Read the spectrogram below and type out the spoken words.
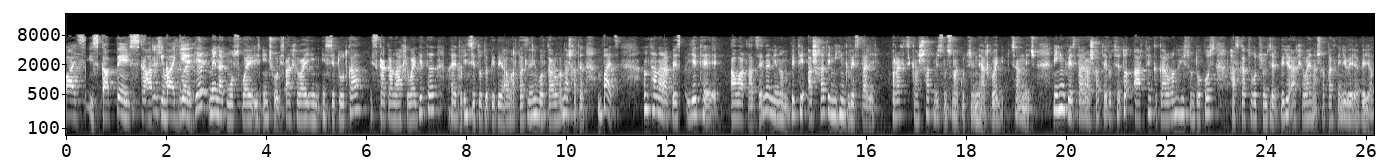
բայց իսկապես արխիվագետ մենակ Մոսկվայի ինչ որ արխիվային ինստիտուտ կա իսկական արխիվագետը այդ ինստիտուտը պիտի ավարտած լինի որ կարողանա աշխատել բայց ընդհանրապես եթե ավարտածել է լինում պիտի աշխատի մի 5-6 տարի պրակտիկան շատ մեծ նշանակություն ունի արխիվագիտության մեջ։ Մի 5-6 տարի աշխատելուց հետո արդեն կկարողանա 50% հասկացողություն ձեռք բերի արխիվային աշխատանքների վերաբերյալ,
